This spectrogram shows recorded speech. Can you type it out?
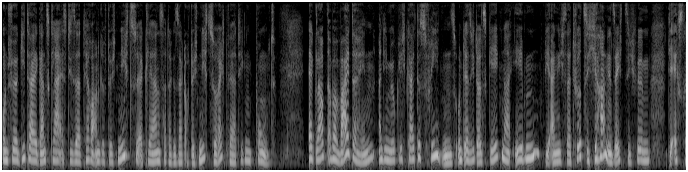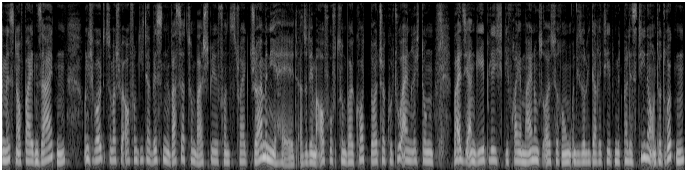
Und für Gitai ganz klar ist dieser Terrorangriff durch nichts zu erklären, das hat er gesagt, auch durch nichts zu rechtfertigen. Punkt. Er glaubt aber weiterhin an die Möglichkeit des Friedens und er sieht als Gegner eben, wie eigentlich seit 40 Jahren in 60 Filmen, die Extremisten auf beiden Seiten. Und ich wollte zum Beispiel auch von Gita wissen, was er zum Beispiel von Strike Germany hält, also dem Aufruf zum Boykott deutscher Kultureinrichtungen, weil sie angeblich die freie Meinungsäußerung und die Solidarität mit Palästina unterdrücken.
